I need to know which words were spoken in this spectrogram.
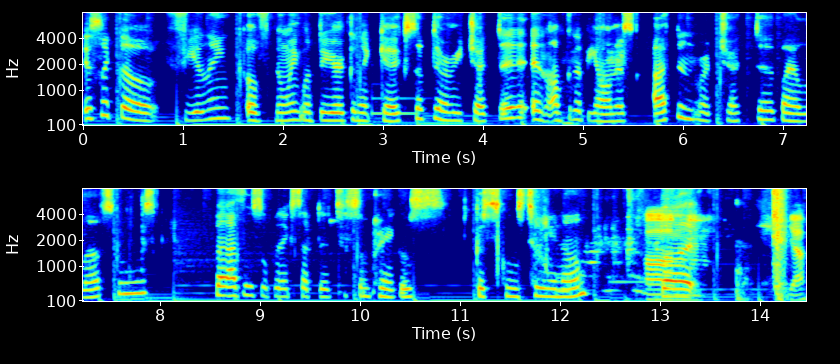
it's like the feeling of knowing whether you're gonna get accepted or rejected. And I'm gonna be honest, I've been rejected by a lot of schools, but I've also been accepted to some pretty good, good schools too. You know? Um, but- yeah.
